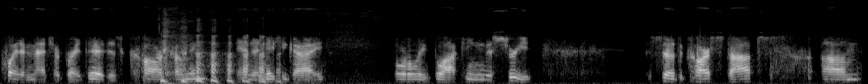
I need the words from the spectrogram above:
quite a matchup right there. This car coming and a naked guy totally blocking the street. So the car stops. Um,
